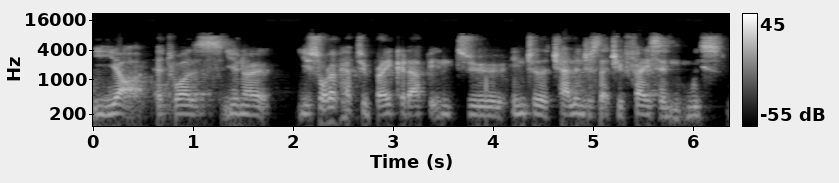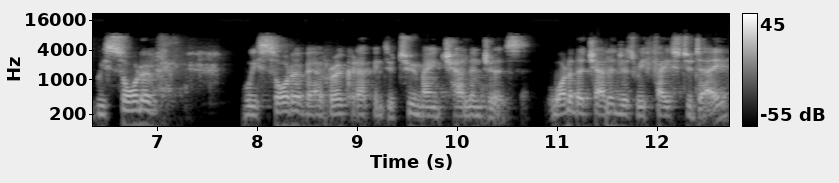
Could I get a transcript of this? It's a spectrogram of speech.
yeah, it was you know you sort of have to break it up into into the challenges that you face, and we we sort of we sort of broke it up into two main challenges. What are the challenges we face today,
